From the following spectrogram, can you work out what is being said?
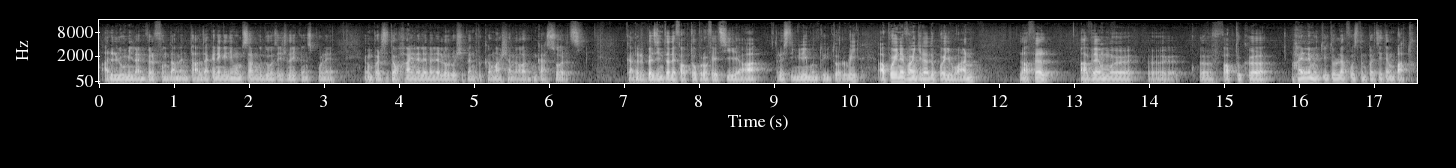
al lumii la nivel fundamental. Dacă ne gândim în Psalmul 20 lei când spune împărțite-o hainele mele lor și pentru că mașa mea au aruncat sorți, care reprezintă de fapt o profeție a restignirii Mântuitorului. Apoi în Evanghelia după Ioan, la fel, avem uh, uh, uh faptul că hainele Mântuitorului au fost împărțite în patru.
